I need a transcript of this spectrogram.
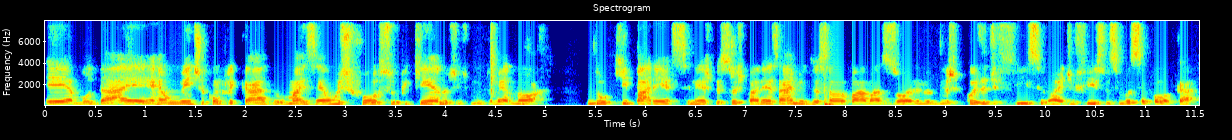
é, mudar é realmente complicado, mas é um esforço pequeno, gente, muito menor do que parece, né? As pessoas parecem, ai meu Deus, salvar a Amazônia, meu Deus, que coisa difícil. Não é difícil. Se você colocar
